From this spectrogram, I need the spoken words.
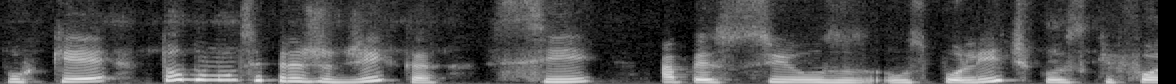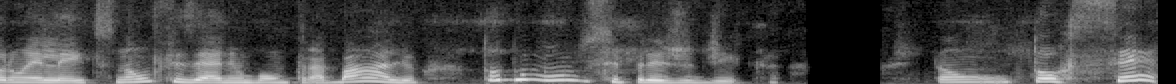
porque todo mundo se prejudica se a, se os, os políticos que foram eleitos não fizerem um bom trabalho, todo mundo se prejudica. Então, torcer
